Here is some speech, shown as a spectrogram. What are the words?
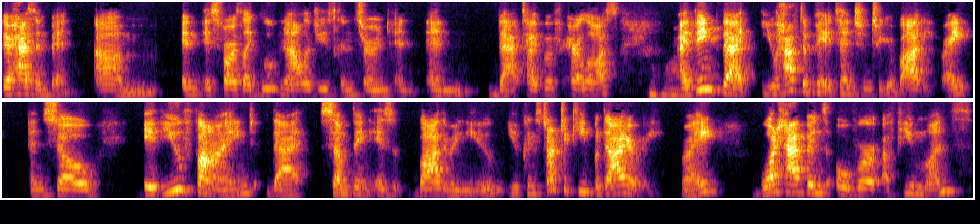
there hasn't been. Um, and as far as like gluten allergy is concerned and and that type of hair loss mm-hmm. i think that you have to pay attention to your body right? And so if you find that something is bothering you you can start to keep a diary right? What happens over a few months?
